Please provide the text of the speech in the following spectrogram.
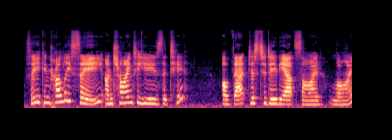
So you can probably see I'm trying to use the tip of that just to do the outside line.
